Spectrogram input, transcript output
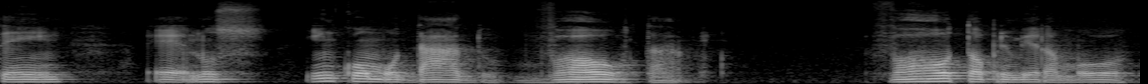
tem é, nos incomodado. Volta, volta ao primeiro amor,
